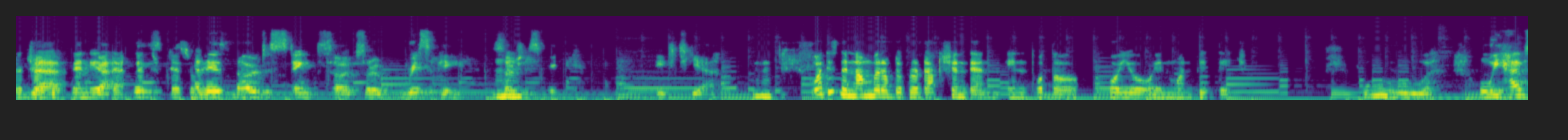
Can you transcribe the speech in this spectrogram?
Yeah, to blend it. yeah. That, that's that's And there's no distinct so sort of recipe, so Mhm. to speak, each year. What is the number of the production then in total for you in one vintage? Ooh, well, we have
